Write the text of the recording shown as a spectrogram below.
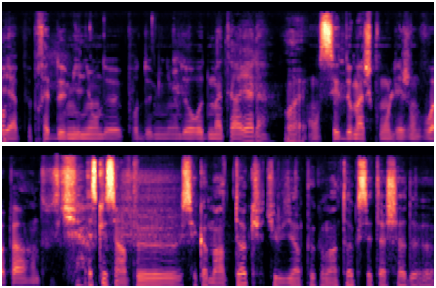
il y a à peu près 2 millions de, pour 2 millions d'euros de matériel. Ouais. C'est dommage que les gens ne voient pas hein, tout ce qu'il y a. Est-ce que c'est un peu, c'est comme un toc? Tu le vis un peu comme un toc cet achat de...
